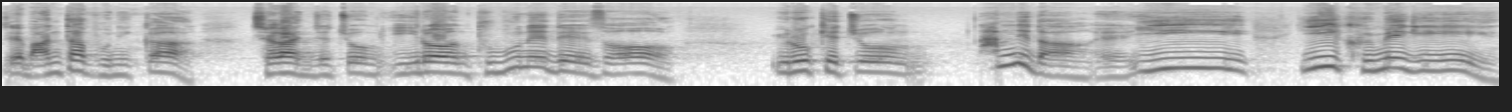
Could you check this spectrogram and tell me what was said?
이제 많다 보니까 제가 이제 좀 이런 부분에 대해서 이렇게 좀 합니다. 예, 이, 이 금액이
